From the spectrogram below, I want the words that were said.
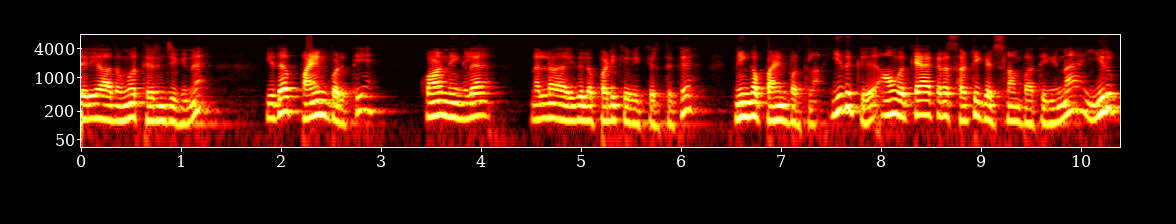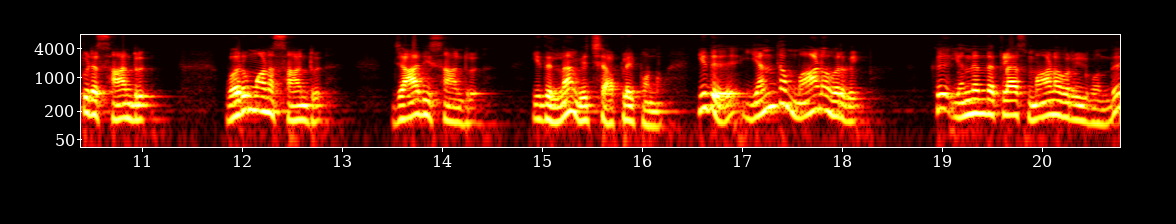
தெரியாதவங்க தெரிஞ்சுக்கின்னு இதை பயன்படுத்தி குழந்தைங்கள நல்ல இதில் படிக்க வைக்கிறதுக்கு நீங்கள் பயன்படுத்தலாம். இதுக்கு அவங்க கேட்குற சர்டிஃபிகேட்ஸ்லாம் பார்த்தீங்கன்னா இருப்பிட சான்று வருமான சான்று ஜாதி சான்று இதெல்லாம் வச்சு அப்ளை பண்ணும். இது எந்த மாணவர்களுக்கு எந்தெந்த கிளாஸ் மாணவர்களுக்கு வந்து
